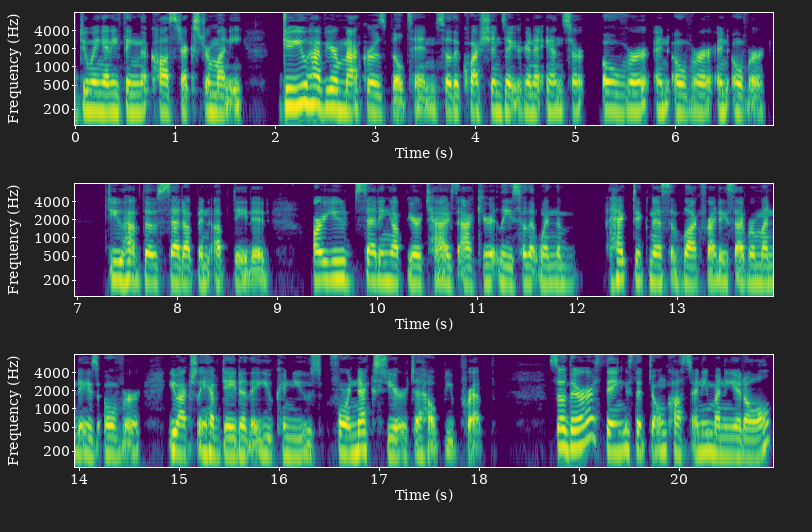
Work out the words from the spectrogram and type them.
doing anything that costs extra money. Do you have your macros built in? So the questions that you're going to answer over and over and over, do you have those set up and updated? Are you setting up your tags accurately so that when the hecticness of Black Friday, Cyber Monday is over, you actually have data that you can use for next year to help you prep. So there are things that don't cost any money at all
